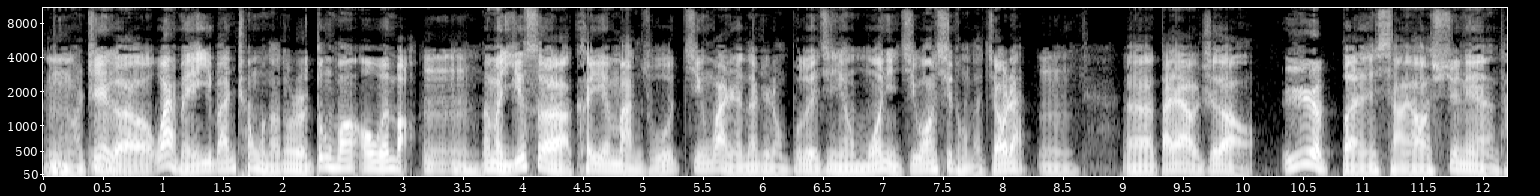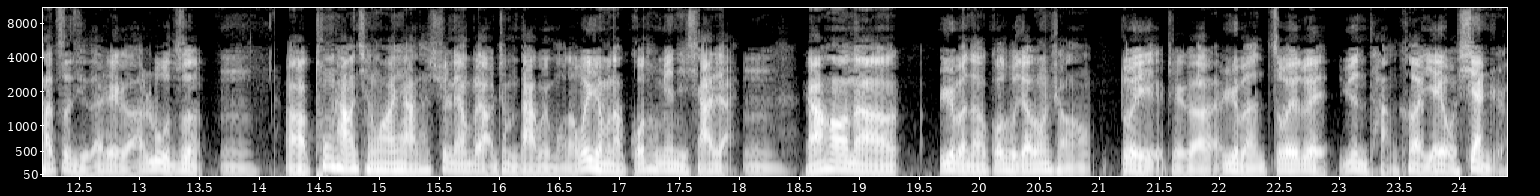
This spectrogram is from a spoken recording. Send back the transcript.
嗯这个外媒一般称呼它都是东方欧文堡。嗯嗯那么一次可以满足近万人的这种部队进行模拟激光系统的交战。嗯呃，大家要知道，日本想要训练他自己的这个陆自嗯啊、通常情况下它训练不了这么大规模的，为什么呢？国土面积狭窄。嗯然后呢，日本的国土交通省对这个日本自卫队运坦克也有限制。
